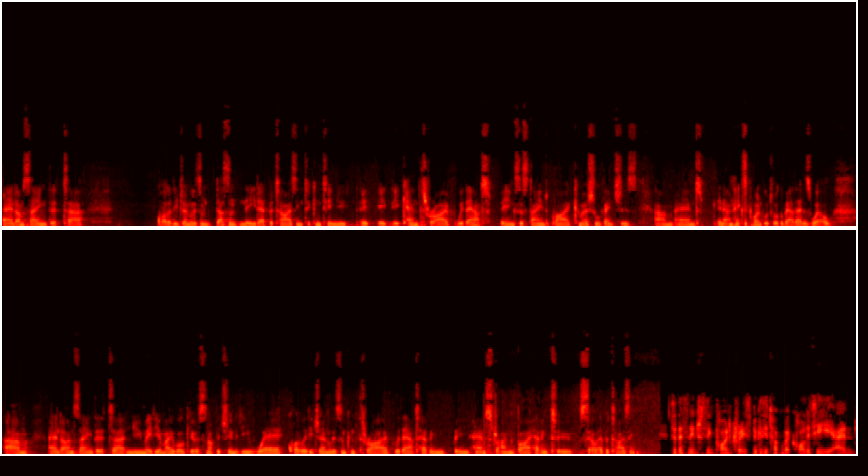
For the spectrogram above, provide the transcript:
And I'm saying that. Uh, quality journalism doesn't need advertising to continue. It, it, it can thrive without being sustained by commercial ventures. Um, and in our next point, we'll talk about that as well. Um, and I'm saying that uh, new media may well give us an opportunity where quality journalism can thrive without having been hamstrung by having to sell advertising. So that's an interesting point, Chris, because you're talking about quality, and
